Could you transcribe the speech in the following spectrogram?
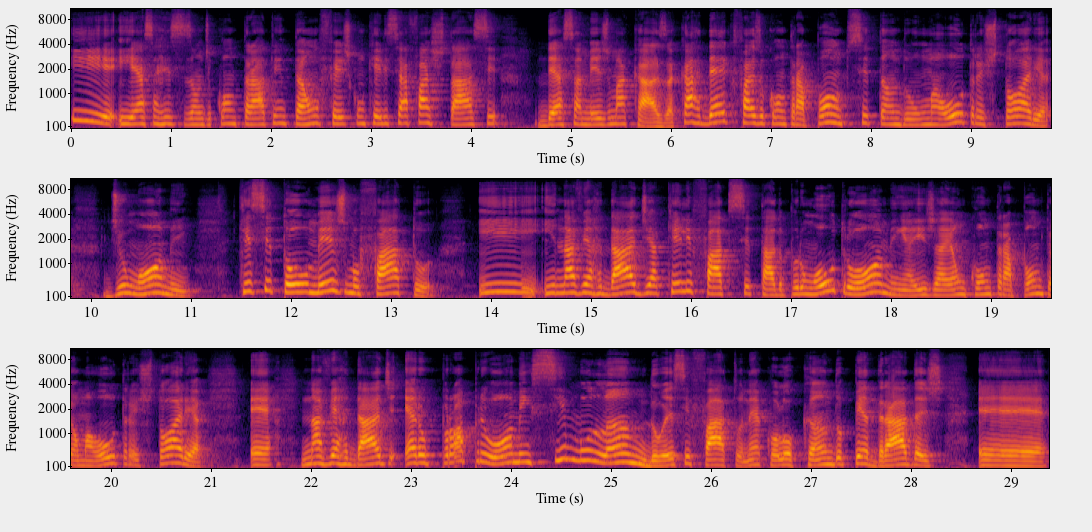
e, e, essa rescisão de contrato então fez com que ele se afastasse dessa mesma casa. Kardec faz o contraponto citando uma outra história de um homem que citou o mesmo fato e, e, na verdade, aquele fato citado por um outro homem, aí já é um contraponto, é uma outra história, é, na verdade, era o próprio homem simulando esse fato, né? colocando pedradas. É,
